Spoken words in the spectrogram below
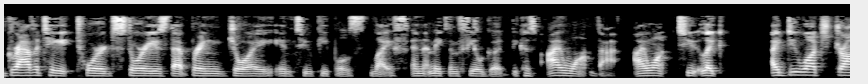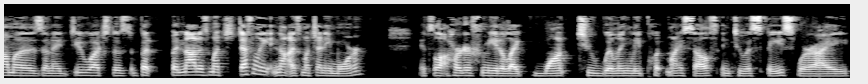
gravitate towards stories that bring joy into people's life and that make them feel good because I want that. I want to like I do watch dramas and I do watch those but but not as much definitely not as much anymore. It's a lot harder for me to like want to willingly put myself into a space where I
